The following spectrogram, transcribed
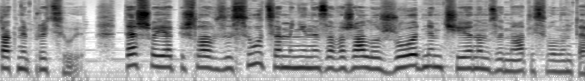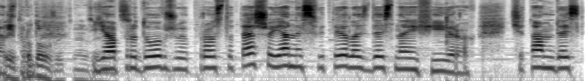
так не працює. Те, що я пішла в ЗСУ, це мені не заважало жодним чином займатися волонтерством. І продовжуйте не Я продовжую. Просто те, що я не світилась десь на ефірах, чи там десь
